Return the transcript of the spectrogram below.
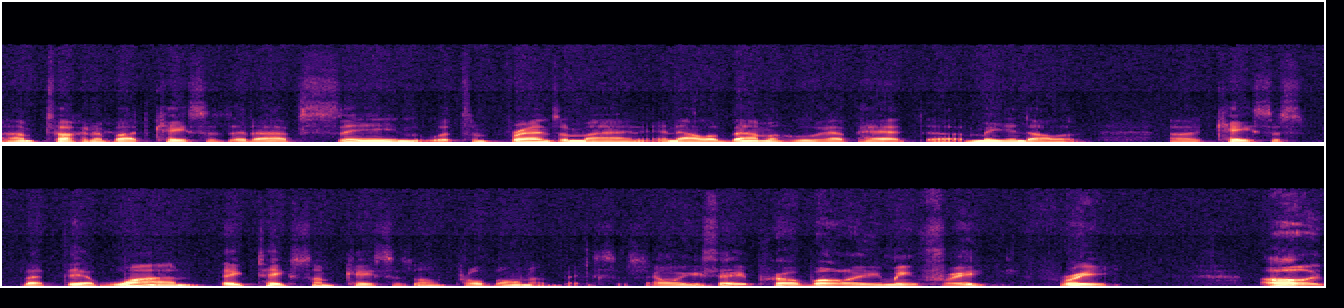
I'm talking about cases that I've seen with some friends of mine in Alabama who have had uh, million dollar uh, cases that they have won. They take some cases on pro bono basis, And when you say pro bono, you mean free? free. Oh,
